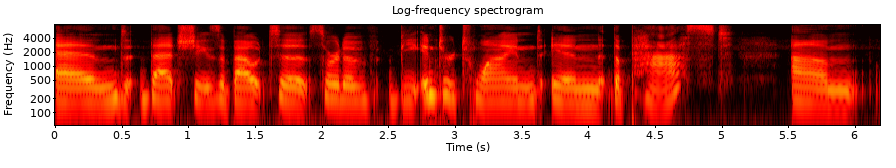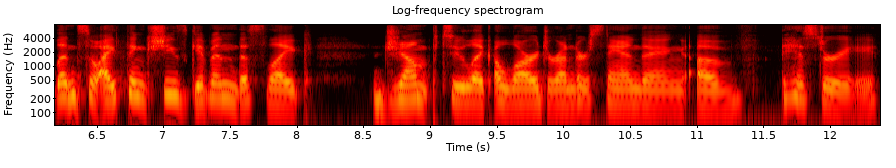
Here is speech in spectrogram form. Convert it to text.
and that she's about to sort of be intertwined in the past. Um, and so I think she's given this like jump to like a larger understanding of history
